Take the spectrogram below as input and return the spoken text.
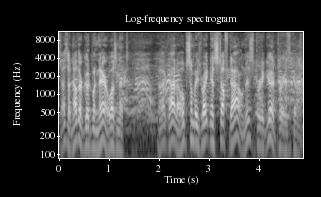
That's another good one there, wasn't it? God, I hope somebody's writing this stuff down. This is pretty good, praise God.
